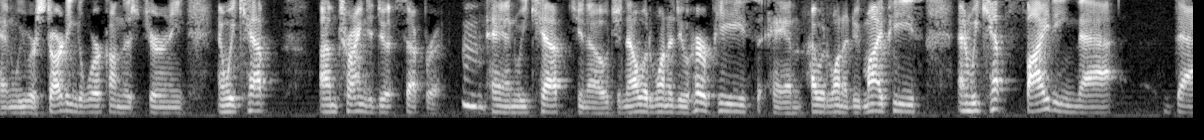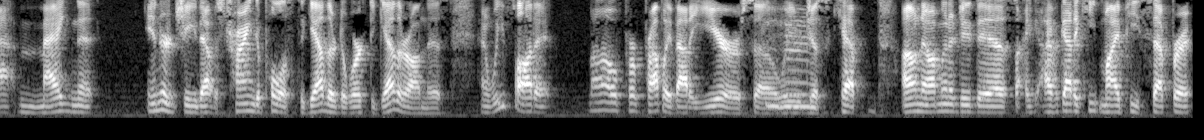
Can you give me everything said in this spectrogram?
and we were starting to work on this journey, and we kept um, trying to do it separate. And we kept, you know, Janelle would want to do her piece, and I would want to do my piece, and we kept fighting that that magnet energy that was trying to pull us together to work together on this, and we fought it. Oh, for probably about a year or so. We just kept, oh no, I'm going to do this. I, I've got to keep my piece separate.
